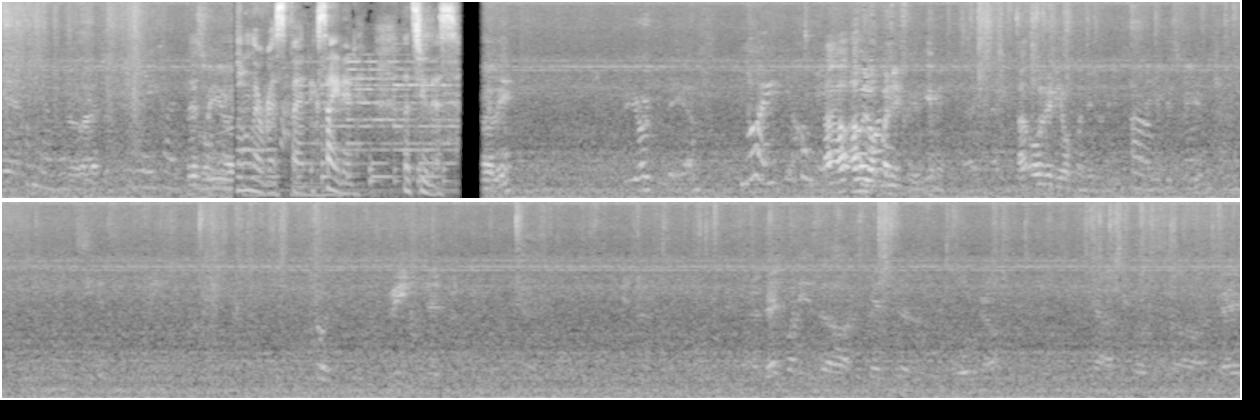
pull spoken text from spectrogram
Yeah. Alright. This for you, A little nervous, but excited. Let's do this. Oli. You opened it, yeah? No, hold it. I, I will open it for you. Give me. I already opened it for you. Um. Give this for you. That one is uh, special order. Yeah, because uh, that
